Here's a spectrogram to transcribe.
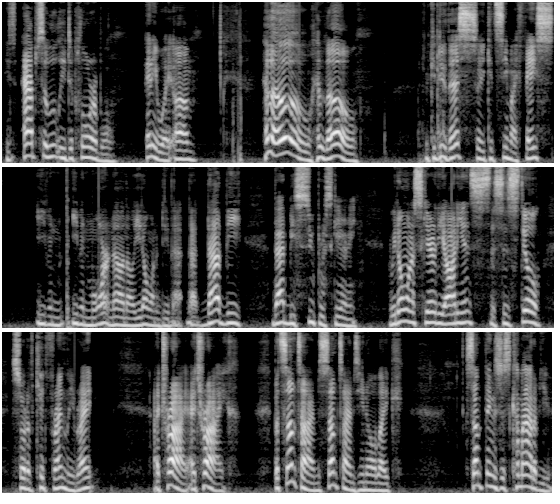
He's absolutely deplorable. Anyway, um, hello, hello. We could do this so you could see my face even even more. No, no, you don't want to do that. That that'd be that'd be super scary. We don't want to scare the audience. This is still sort of kid friendly, right? I try, I try. But sometimes, sometimes, you know, like some things just come out of you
